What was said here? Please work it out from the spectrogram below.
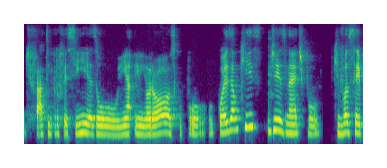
de fato em profecias ou em, em horóscopo, coisa é o que diz, né? Tipo, que você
